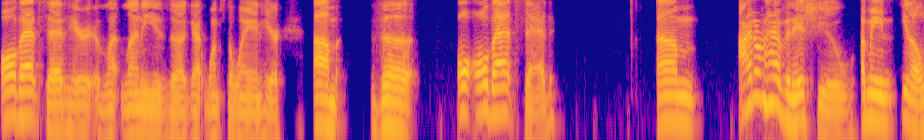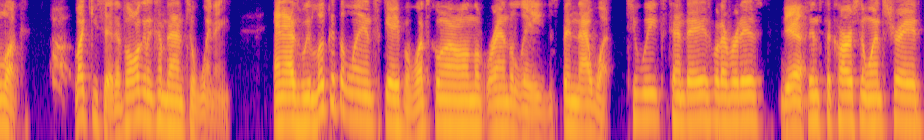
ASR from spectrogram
all that said, here Lenny is uh, got wants to weigh in here. Um, the all, all that said, um, I don't have an issue. I mean, you know, look, like you said, it's all going to come down to winning. And as we look at the landscape of what's going on around the league, it's been now what two weeks, ten days, whatever it is, Yeah. since the Carson Wentz trade.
